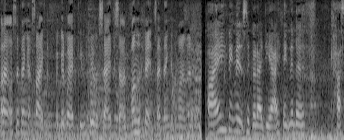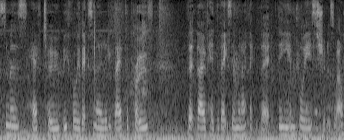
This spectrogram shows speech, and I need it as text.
But I also think it's like a good way of keeping people safe. So I'm on the fence. I think at the moment. I think that it's a good idea. I think that if customers have to be fully vaccinated, if they have to prove that they've had the vaccine, then I think that the employees should as well.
